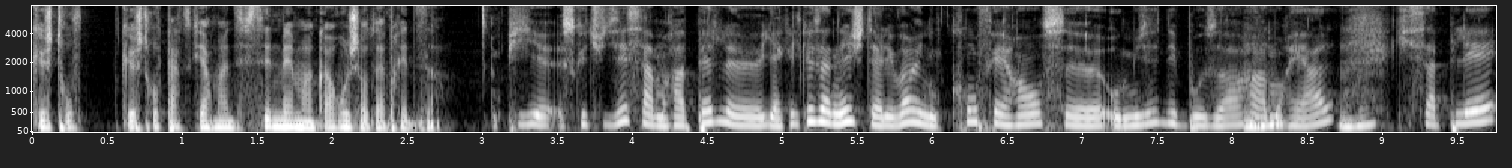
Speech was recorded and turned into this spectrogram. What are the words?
que, je trouve, que je trouve particulièrement difficiles, même encore aujourd'hui après 10 ans. Puis euh, ce que tu disais, ça me rappelle, euh, il y a quelques années, j'étais allée voir une conférence euh, au Musée des Beaux-Arts à Mhm. Montréal qui s'appelait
